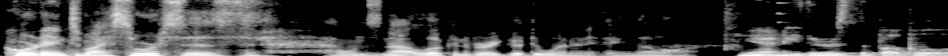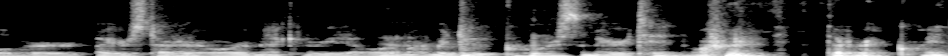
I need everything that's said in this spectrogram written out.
According to my sources, that one's not looking very good to win anything, though. Yeah, neither is the Bubble or Firestarter or Mac and or yeah. Marmaduke or Samaritan or the Requiem.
